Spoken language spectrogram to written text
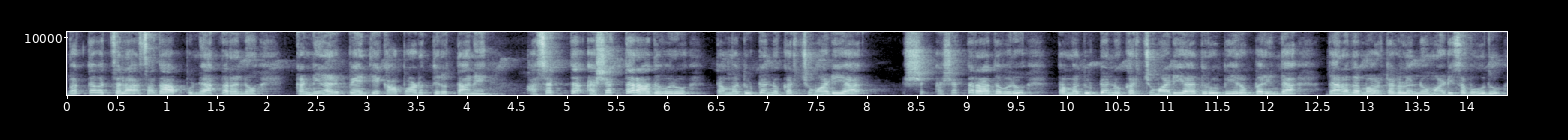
ಭಕ್ತವತ್ಸಲ ಸದಾ ಪುಣ್ಯಾತ್ಮರನ್ನು ಕಣ್ಣಿನ ರೆಪ್ಪೆಯಂತೆ ಕಾಪಾಡುತ್ತಿರುತ್ತಾನೆ. ಅಶಕ್ತ, ಅಶಕ್ತರಾದವರು ತಮ್ಮ ದುಡ್ಡನ್ನು ಖರ್ಚು ಮಾಡಿಯ ಅಶಕ್ತರಾದವರು ತಮ್ಮ ದುಡ್ಡನ್ನು ಖರ್ಚು ಮಾಡಿಯಾದರೂ ಬೇರೊಬ್ಬರಿಂದ ದಾನಧರ್ಮ ವ್ರತಗಳನ್ನು ಮಾಡಿಸಬಹುದು.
